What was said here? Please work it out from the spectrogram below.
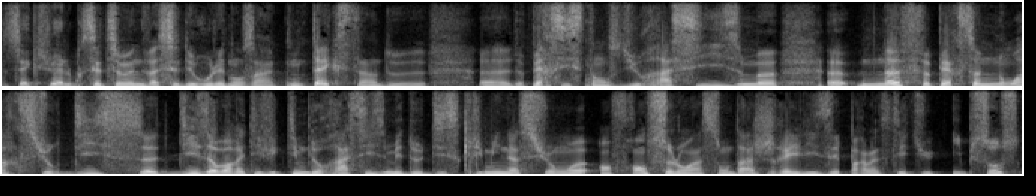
sexuelle. Cette semaine va se dérouler dans un contexte hein, de, euh, de, persistance du racisme. Euh, neuf personnes noires sur dix disent avoir été victimes de racisme et de discrimination euh, en France, selon un sondage réalisé par l'Institut Ipsos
